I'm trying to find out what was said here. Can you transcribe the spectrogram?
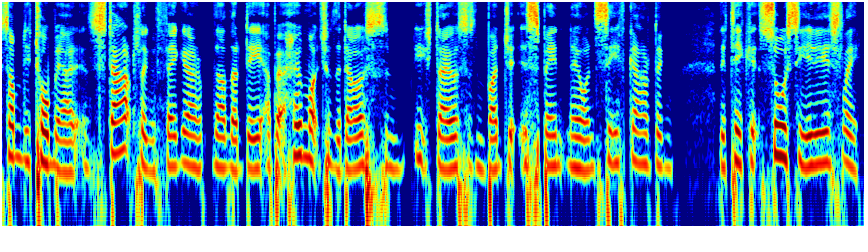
somebody told me a startling figure the other day about how much of the diocesan each diocesan budget is spent now on safeguarding. They take it so seriously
